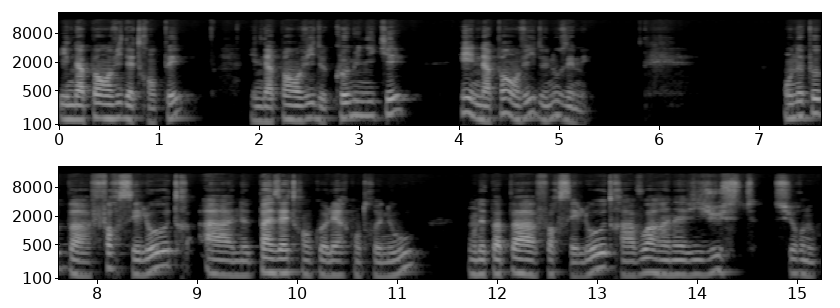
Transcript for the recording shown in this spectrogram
il n'a pas envie d'être en paix, il n'a pas envie de communiquer et il n'a pas envie de nous aimer. On ne peut pas forcer l'autre à ne pas être en colère contre nous, on ne peut pas forcer l'autre à avoir un avis juste sur nous.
